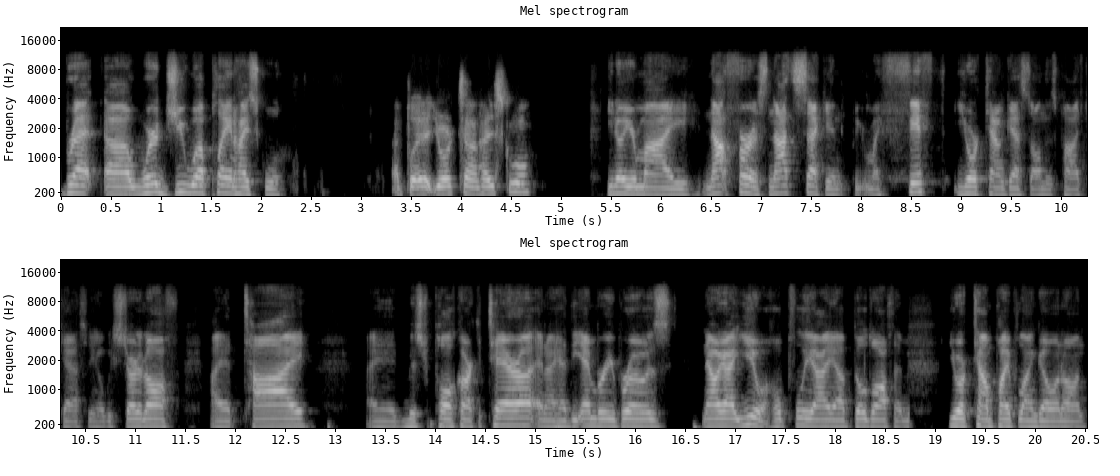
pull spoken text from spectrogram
Brett, uh, where'd you uh, play in high school? I played at Yorktown High School. You know, you're my not first, not second, but you're my fifth Yorktown guest on this podcast. You know, we started off, I had Ty, I had Mr. Paul Carcaterra, and I had the Embry Bros. Now I got you. Hopefully, I uh, build off that Yorktown pipeline going on.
